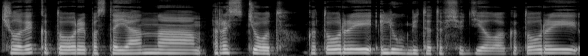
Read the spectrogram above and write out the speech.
человек, который постоянно растет, который любит это все дело, который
